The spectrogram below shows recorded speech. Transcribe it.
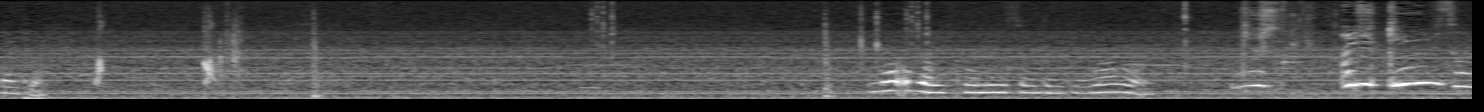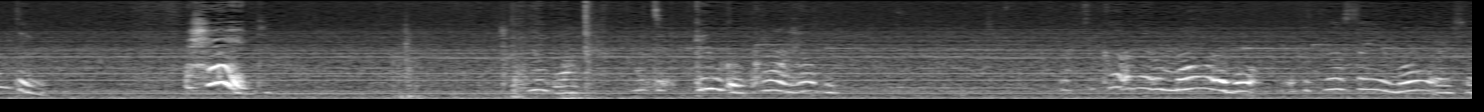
Thank you. Motorbike will need something to roll on. I just, I just gave you something. A head. Oh my god. What's it? Google, come on, help me. Forgot about a motor, but if it's not saying motor, so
